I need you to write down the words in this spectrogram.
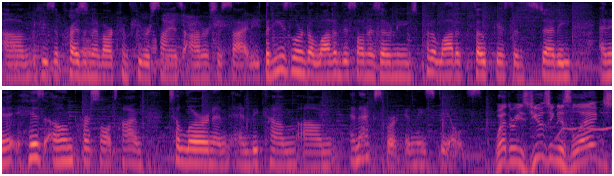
Um, he's a president of our Computer Science Honor Society. But he's learned a lot of this on his own. He's put a lot of focus and study and his own personal time to learn and, and become um, an expert in these fields. Whether he's using his legs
